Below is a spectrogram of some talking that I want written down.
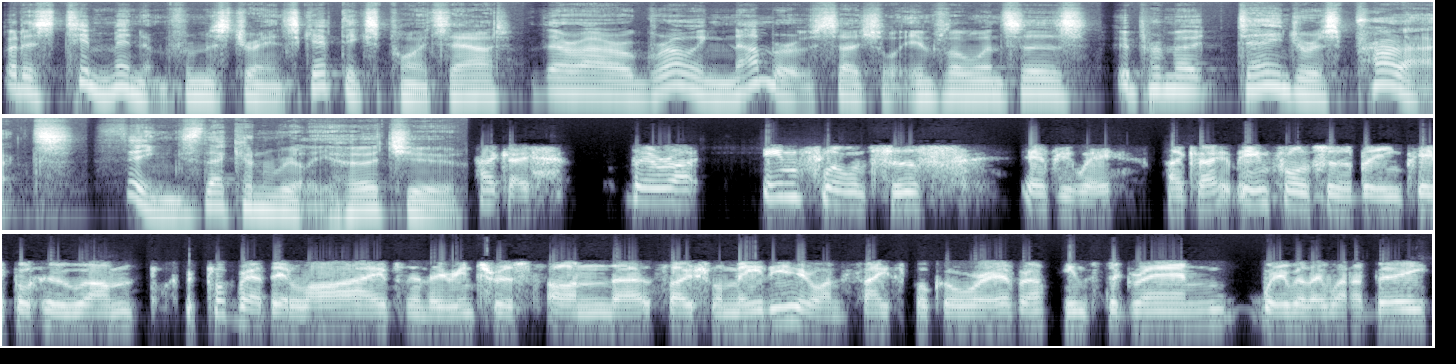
But as Tim Mendham from Australian Skeptics points out, there are a growing number of social influencers who promote dangerous products, things that can really hurt you. Okay, there are influencers everywhere. Okay, the influencers being people who um, talk about their lives and their interests on uh, social media, on Facebook or wherever, Instagram, wherever they want to be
